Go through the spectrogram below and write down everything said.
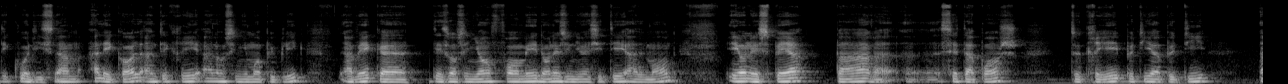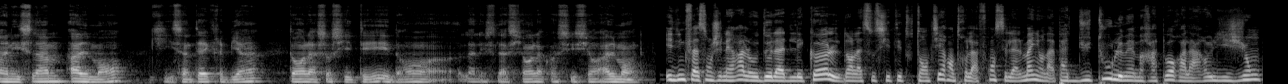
des cours d'islam à l'école, intégré à l'enseignement public, avec des enseignants formés dans les universités allemandes. Et on espère par euh, cette approche de créer petit à petit un islam allemand qui s'intègre bien dans la société et dans la législation, la constitution allemande. Et d'une façon générale, au-delà de l'école, dans la société tout entière, entre la France et l'Allemagne, on n'a pas du tout le même rapport à la religion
